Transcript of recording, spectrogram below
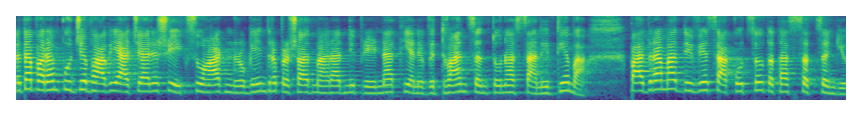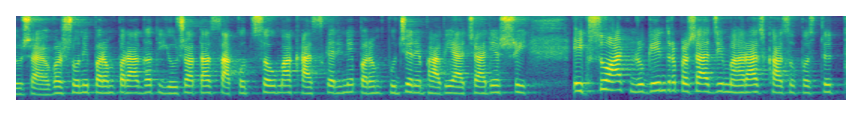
તથા પરમ પૂજ્ય ભાવિ આચાર્ય શ્રી એકસો આઠ નૃગેન્દ્ર પ્રસાદ મહારાજની પ્રેરણાથી અને વિદ્વાન સંતોના સાનિધ્યમાં પાદરામાં દિવ્ય શાકોત્સવ તથા સત્સંગ યોજાયો. વર્ષોની પરંપરાગત યોજાતા શાકોત્સવમાં ખાસ કરીને પરમ પૂજ્ય અને ભાવિ આચાર્ય શ્રી એકસો આઠ નૃગેન્દ્ર પ્રસાદજી મહારાજ ખાસ ઉપસ્થિત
